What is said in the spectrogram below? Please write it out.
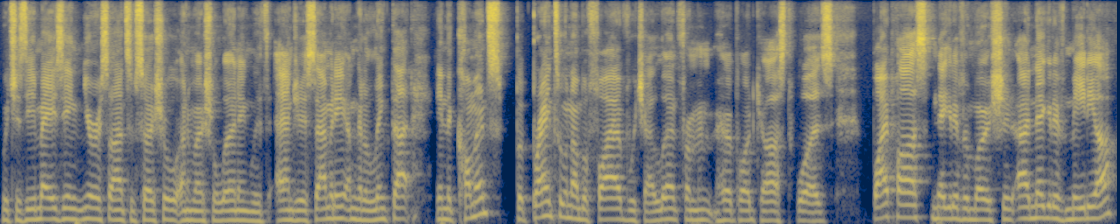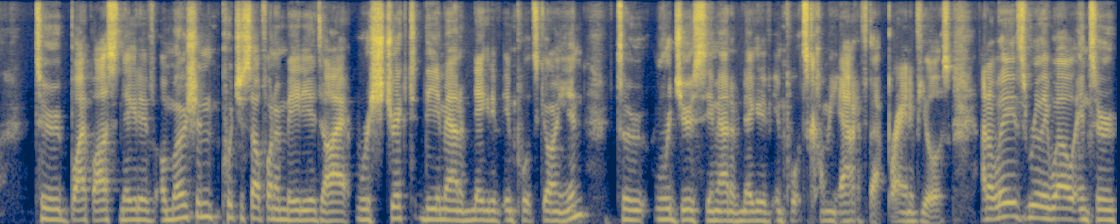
which is the amazing neuroscience of social and emotional learning with Andrea Samadi. I'm going to link that in the comments. But brain tool number five, which I learned from her podcast, was bypass negative emotion, uh, negative media to bypass negative emotion, put yourself on a media diet, restrict the amount of negative inputs going in to reduce the amount of negative inputs coming out of that brain of yours. And it leads really well into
